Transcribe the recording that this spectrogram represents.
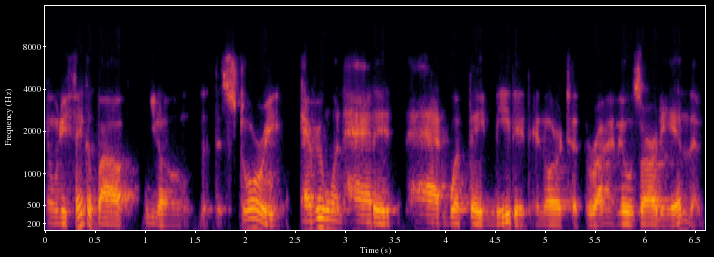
And when you think about, you know, the, the, story, everyone had it had what they needed in order to thrive. It was already in them,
